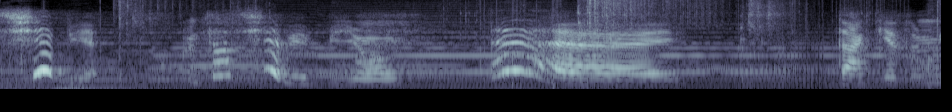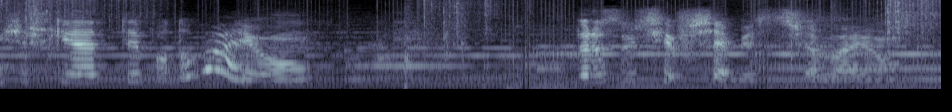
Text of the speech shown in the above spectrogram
z siebie. Teraz siebie biją. Ej! Takie to mi się szkielety podobają. Teraz się w siebie strzelają.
